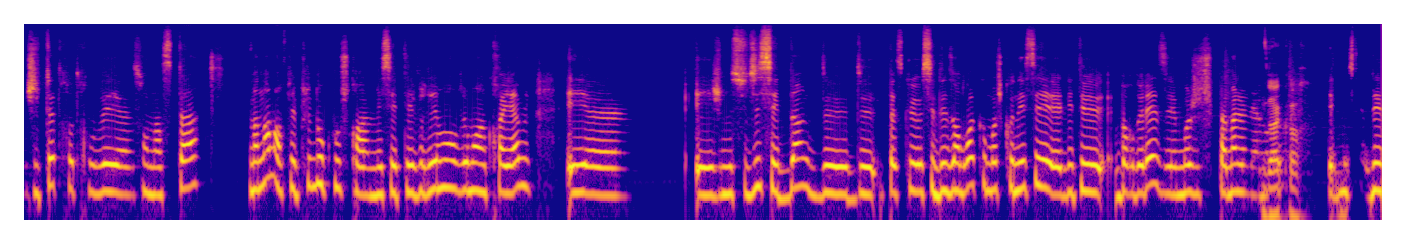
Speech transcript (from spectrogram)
J'ai peut-être retrouvé euh, son Insta. Maintenant, elle en fait plus beaucoup, je crois, mais c'était vraiment, vraiment incroyable. Et, euh, et je me suis dit, c'est dingue de, de... Parce que c'est des endroits que moi je connaissais. Elle était bordelaise et moi je suis pas mal à. D'accord. Et donc, c'est des...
